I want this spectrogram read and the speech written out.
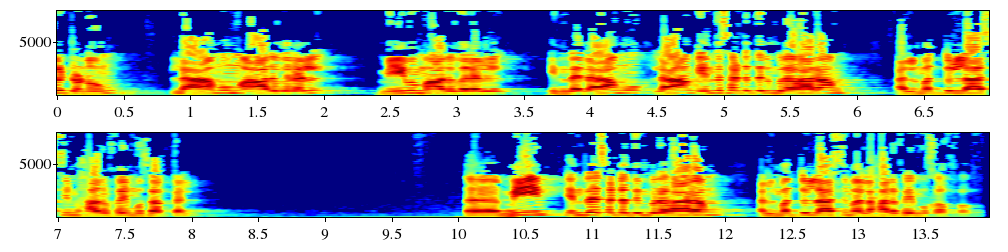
நீட்டணும். லாமும் ஆறு விரல் மீமும் ஆறு விரல். இந்த லாமு லாம் எந்த சட்டத்தின் பிரகாரம்? அல் ஹருஃபை லாசிம் முசக்கல் மீம் எந்த சட்டத்தின் பிரகாரம்? அல் மத்துல் அல் ஹருஃபை முகஃபஃப்.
